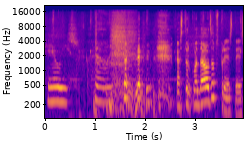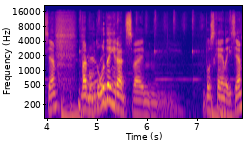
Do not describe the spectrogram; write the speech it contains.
Helijs. Kas tur ko daudz apspriesties? Ja? Varbūt ūdeņradis vai būs hēlijs. Ja?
